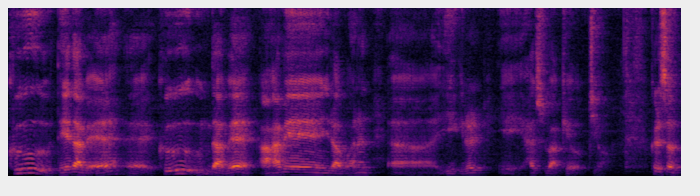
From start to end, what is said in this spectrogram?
그 대답에 예, 그 응답에 아멘이라고 하는 아, 얘기를 예, 할 수밖에 없지요. 그래서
